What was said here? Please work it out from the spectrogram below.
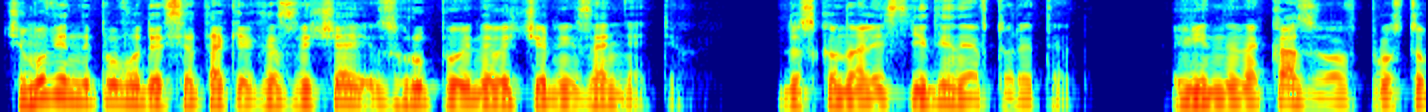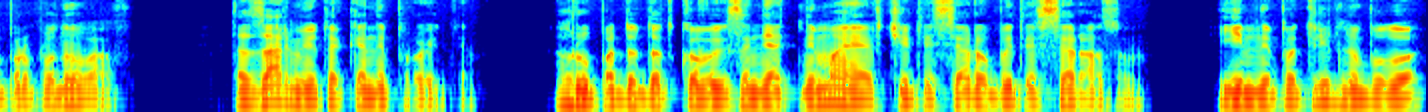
Чому він не поводився так, як зазвичай, з групою на вечірніх заняттях? Досконалість єдиний авторитет. Він не наказував, просто пропонував. Та з армією таке не пройде. Група додаткових занять не має вчитися робити все разом. Їм не потрібно було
